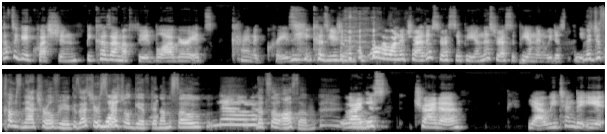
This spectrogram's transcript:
that's a good question. Because i'm a food blogger it's kind of crazy because usually like, oh i want to try this recipe and this recipe and then we just eat. and it just comes natural for you because that's your special gift and i'm so no. that's so awesome. I yeah. just try to yeah we tend to eat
